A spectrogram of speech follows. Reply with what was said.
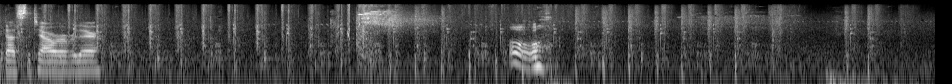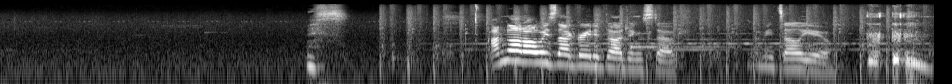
Think that's the tower over there. Oh. I'm not always that great at dodging stuff. Let me tell you.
